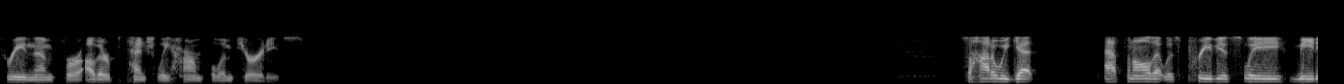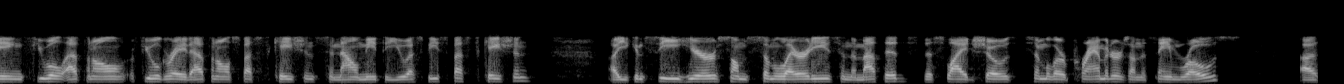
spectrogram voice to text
screen them for other potentially harmful impurities. So how do we get ethanol that was previously meeting fuel ethanol, fuel grade ethanol specifications to now meet the USP specification? Uh, you can see here some similarities in the methods. This slide shows similar parameters on the same rows. Uh,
